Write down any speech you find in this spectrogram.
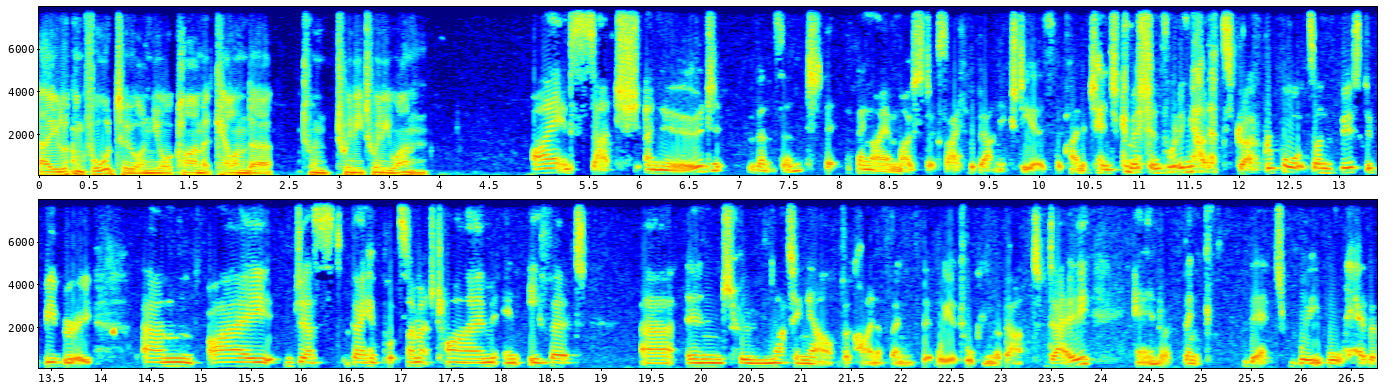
are you looking forward to on your climate calendar 2021? I am such a nerd, Vincent, that the thing I am most excited about next year is the Climate Change Commission putting out its draft reports on the 1st of February. Um, I just, they have put so much time and effort uh, into nutting out the kind of things that we are talking about today. And I think that we will have a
